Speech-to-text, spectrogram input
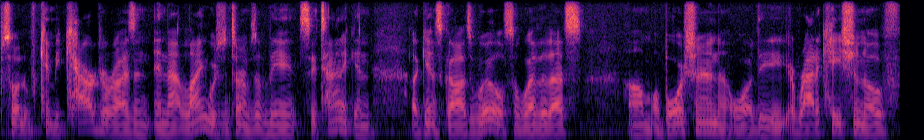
sort of can be characterized in, in that language in terms of being satanic and against God's will. So whether that's um, abortion or the eradication of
